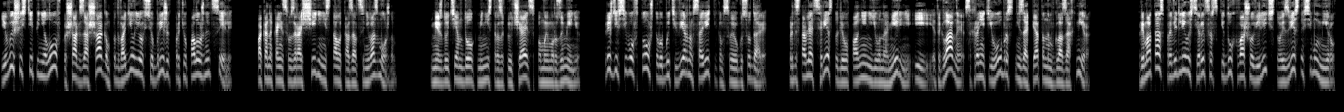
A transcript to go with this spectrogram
и в высшей степени ловко, шаг за шагом, подводил его все ближе к противоположной цели, пока, наконец, возвращение не стало казаться невозможным. Между тем, долг министра заключается, по моему разумению, прежде всего в том, чтобы быть верным советником своего государя, предоставлять средства для выполнения его намерений и, это главное, сохранять его образ незапятнанным в глазах мира. Прямота, справедливость и рыцарский дух вашего величества известны всему миру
